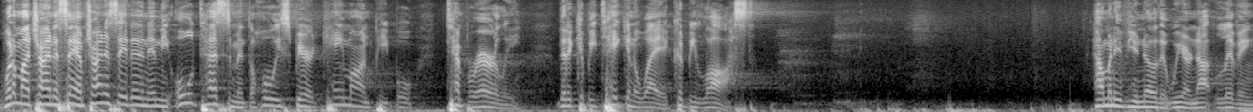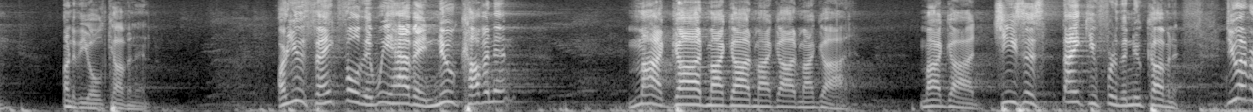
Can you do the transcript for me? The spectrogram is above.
What am I trying to say? I'm trying to say that in the Old Testament, the Holy Spirit came on people temporarily, that it could be taken away, it could be lost. How many of you know that we are not living under the old covenant? Are you thankful that we have a new covenant? My God, my God, my God, my God. My God. Jesus, thank you for the new covenant. Do you ever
